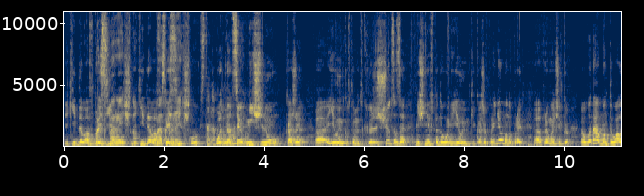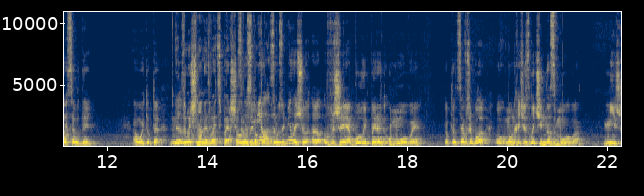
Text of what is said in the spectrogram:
який давав вказівку, який давав вказівку, от на цю нічну каже е, ялинку встановити. Каже, що це за нічні встановлені ялинки? Каже, при ньому, ну при, е, при Мельченко, вона монтувалася в день. А ой, тобто І е, точно не 21 Зрозуміло, листопада. зрозуміло, що е, вже були передумови, тобто це вже була, умовно кажучи, злочинна змова між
